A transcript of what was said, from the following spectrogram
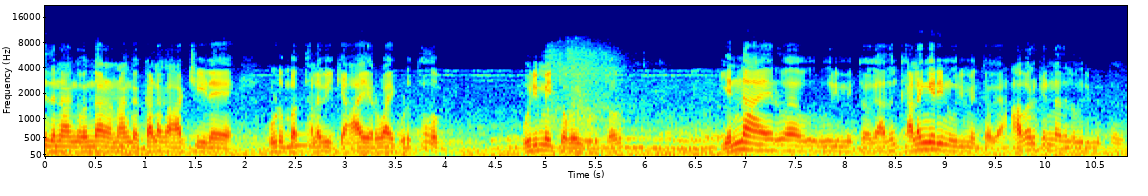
இது நாங்கள் வந்தால் நாங்கள் கழக ஆட்சியில் குடும்ப தலைவிக்கு ஆயிரம் ரூபாய் கொடுத்தோம். உரிமை தொகை கொடுத்தோம். என்ன ஆயிரம் ரூபாய் ஒரு உரிமை தொகை? அதுவும் கலைஞரின் உரிமை தொகை. அவருக்கு என்ன அதில் உரிமை தொகை?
